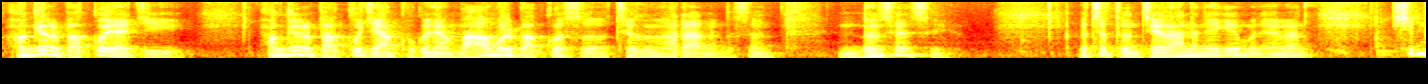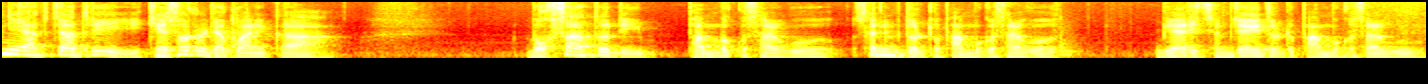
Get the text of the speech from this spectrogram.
환경을 바꿔야지 환경을 바꾸지 않고 그냥 마음을 바꿔서 적응하라는 것은 넌센스예요. 어쨌든 제가 하는 얘기는 뭐냐면 심리학자들이 개소를 자꾸 하니까 목사들이 밥 먹고 살고 스님들도 밥 먹고 살고 미아리 점쟁이들도 밥 먹고 살고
